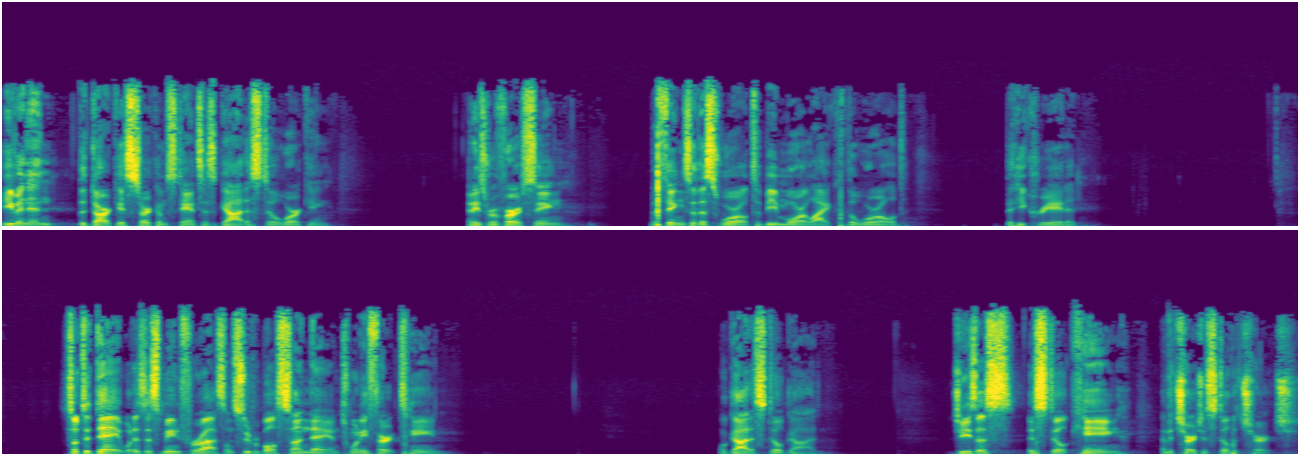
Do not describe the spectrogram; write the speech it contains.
Even in the darkest circumstances, God is still working. And he's reversing the things of this world to be more like the world that He created. So, today, what does this mean for us on Super Bowl Sunday in 2013? Well, God is still God. Jesus is still King, and the church is still the church.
